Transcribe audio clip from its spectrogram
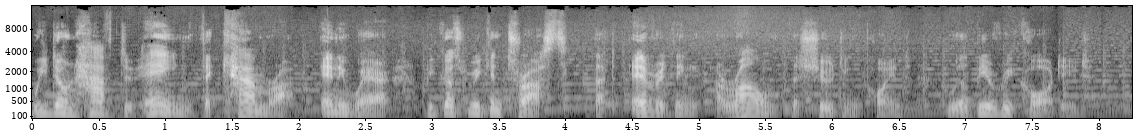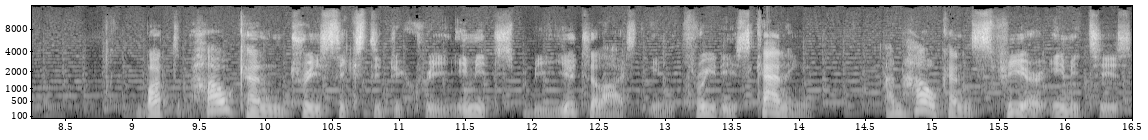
we don't have to aim the camera anywhere because we can trust that everything around the shooting point will be recorded. But how can 360 degree image be utilized in 3D scanning? And how can sphere images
